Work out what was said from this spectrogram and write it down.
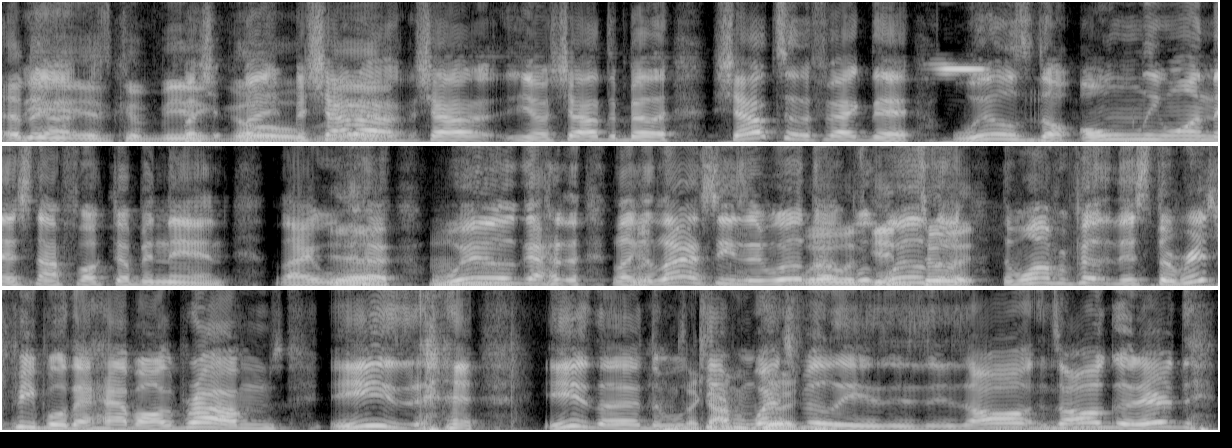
That nigga Yeah, is comedic But, but, gold. but shout man. out, shout out, you know, shout out to Bella. Shout out to the fact that Will's the only one that's not fucked up in the end. Like Yeah. Will mm-hmm. got like the last season. Will, Will was getting Will's to the, it. the one from Philly. It's the rich people that have all the problems. He's he's the the like, kid "I'm from West good." Philly is, is, is all it's all mm-hmm. good. Everything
